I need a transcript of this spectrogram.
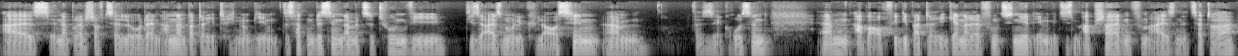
als in der Brennstoffzelle oder in anderen Batterietechnologien. Das hat ein bisschen damit zu tun, wie diese Eisenmoleküle aussehen, ähm, weil sie sehr groß sind, ähm, aber auch wie die Batterie generell funktioniert, eben mit diesem Abscheiden von Eisen etc.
